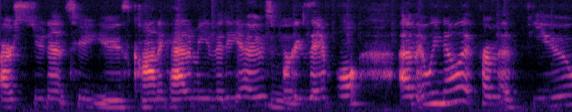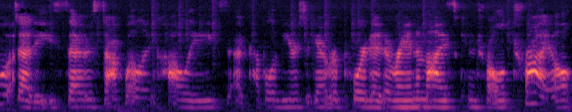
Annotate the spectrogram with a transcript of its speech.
our students who use Khan Academy videos, mm. for example. Um, and we know it from a few studies. So, Stockwell and colleagues a couple of years ago reported a randomized controlled trial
